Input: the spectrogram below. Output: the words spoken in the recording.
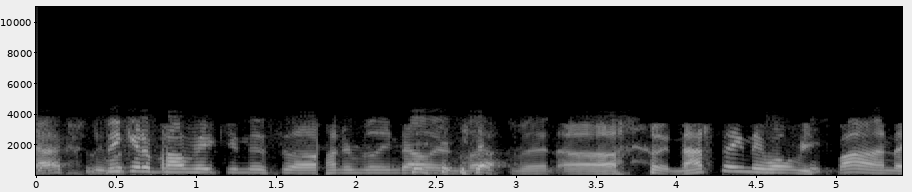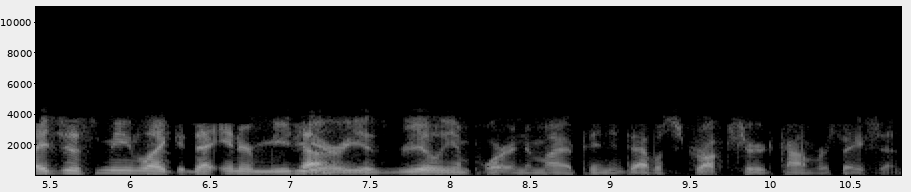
actually thinking about making this uh, hundred million dollar investment." yeah. uh, not saying they won't respond. I just mean like that intermediary yeah. is really important important, in my opinion, to have a structured conversation.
